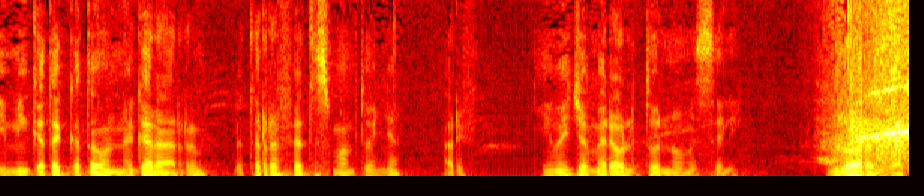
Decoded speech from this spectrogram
የሚንቀጠቀጠውን ነገር አርም። በተረፈ ተስማምቶኛል። አሪፍ። የመጀመሪያው ልትሆን ነው መሰለኝ። ሙሉ አረንጓዴ።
